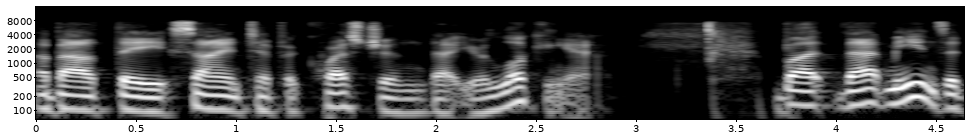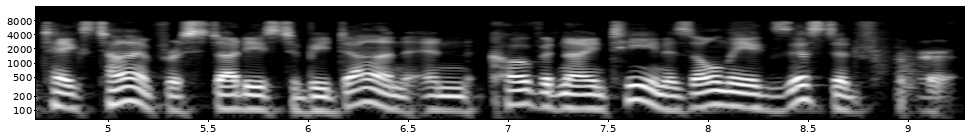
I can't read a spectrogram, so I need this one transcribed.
about the scientific question that you're looking at. But that means it takes time for studies to be done. And COVID 19 has only existed for,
